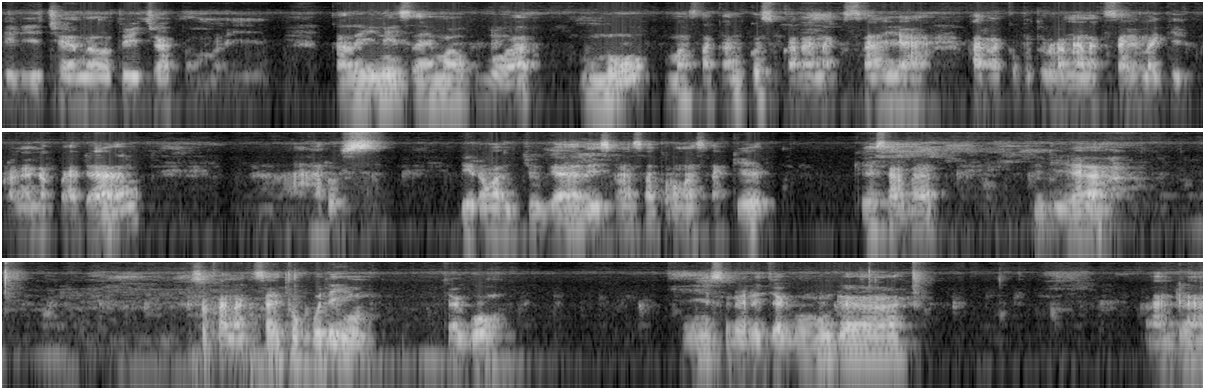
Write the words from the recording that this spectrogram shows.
lagi di channel Twitch Family. Kali ini saya mau buat menu masakan kesukaan anak saya. Karena kebetulan anak saya lagi kurang enak badan, nah, harus dirawat juga di salah satu rumah sakit. Oke sahabat, ini dia. Kesukaan anak saya itu puding, jagung. Ini sudah ada jagung muda, ada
